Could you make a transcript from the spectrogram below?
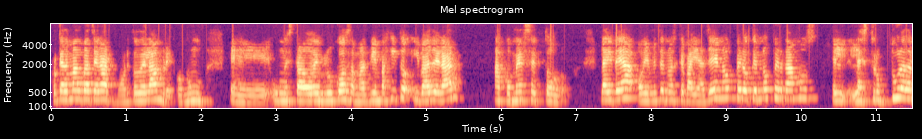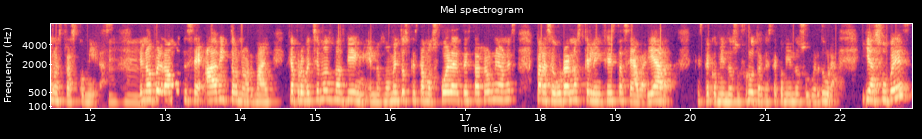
porque además va a llegar muerto del hambre con un, eh, un estado de glucosa más bien bajito y va a llegar a comerse todo. La idea, obviamente, no es que vaya lleno, pero que no perdamos la estructura de nuestras comidas, que no perdamos ese hábito normal, que aprovechemos más bien en los momentos que estamos fuera de estas reuniones para asegurarnos que la ingesta sea variada, que esté comiendo su fruta, que esté comiendo su verdura. Y a su vez,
